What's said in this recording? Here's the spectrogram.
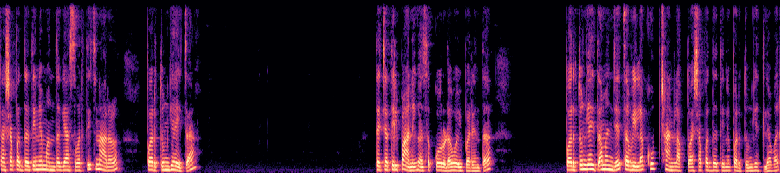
तशा पद्धतीने मंद गॅसवरतीच नारळ परतून घ्यायचा. त्याच्यातील पाणी असं कोरडं होईपर्यंत परतून घ्यायचा म्हणजे चवीला खूप छान लागतो अशा पद्धतीने परतून घेतल्यावर.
